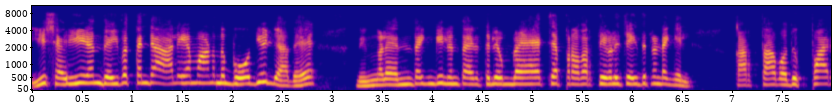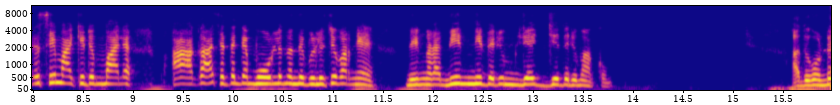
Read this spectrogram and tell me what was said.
ഈ ശരീരം ദൈവത്തിന്റെ ആലയമാണെന്ന് ബോധ്യമില്ലാതെ നിങ്ങൾ എന്തെങ്കിലും തരത്തിലും മേച്ച പ്രവർത്തികൾ ചെയ്തിട്ടുണ്ടെങ്കിൽ കർത്താവ് അത് പരസ്യമാക്കിയിട്ട് മല ആകാശത്തിന്റെ മുകളിൽ നിന്ന് വിളിച്ചു പറഞ്ഞ് നിങ്ങളെ നിന്ദിതരും ലജ്ജിതരുമാക്കും. അതുകൊണ്ട്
